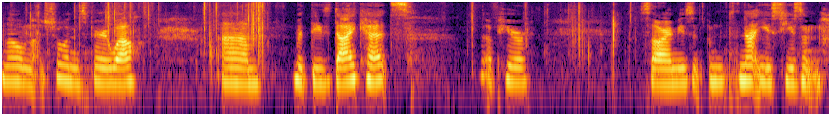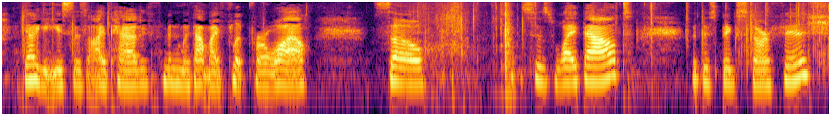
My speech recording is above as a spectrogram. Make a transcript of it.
No, I'm not showing this very well. Um, with these die cuts up here Sorry, I'm using, I'm not used to using, gotta get used to this iPad. I've been without my flip for a while. So, this is Wipeout with this big starfish.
